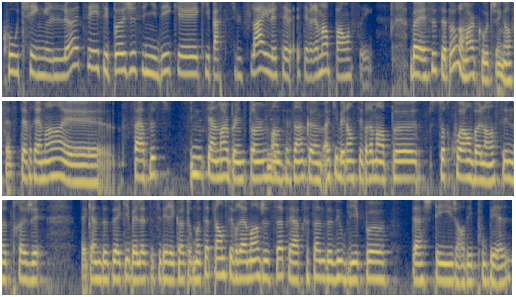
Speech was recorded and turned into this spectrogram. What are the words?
coaching-là? Tu sais, c'est pas juste une idée que, qui est partie sur le fly. là, c'est- C'était vraiment pensé. Ben, ça, c'était pas vraiment un coaching, en fait. C'était vraiment euh, faire plus initialement un brainstorm en se disant comme, OK, ben non, c'est vraiment pas sur quoi on va lancer notre projet. Fait qu'elle nous a dit, OK, ben là, c'est les récoltes au mois de septembre, c'est vraiment juste ça. Puis après ça, elle nous a dit, oubliez pas d'acheter genre des poubelles.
